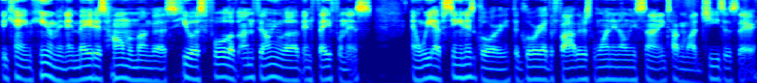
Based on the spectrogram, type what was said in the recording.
became human and made his home among us. He was full of unfailing love and faithfulness. And we have seen his glory, the glory of the Father's one and only Son. He's talking about Jesus there.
